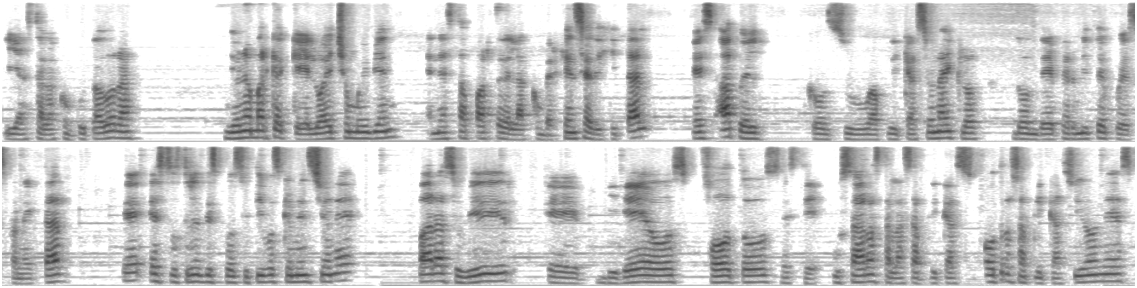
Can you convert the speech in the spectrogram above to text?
y hasta la computadora. Y una marca que lo ha hecho muy bien en esta parte de la convergencia digital es Apple con su aplicación iCloud donde permite pues conectar eh, estos tres dispositivos que mencioné para subir eh, videos, fotos, este, usar hasta las otras aplicaciones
